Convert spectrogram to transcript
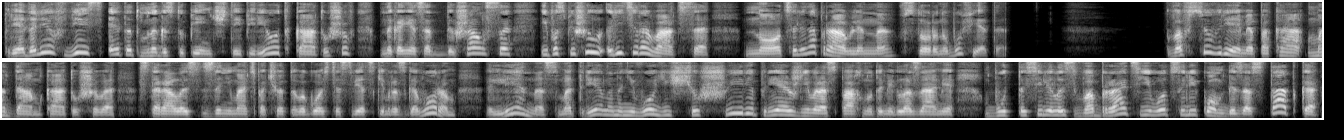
Преодолев весь этот многоступенчатый период, Катушев, наконец, отдышался и поспешил ретироваться, но целенаправленно, в сторону буфета. Во все время, пока мадам Катушева старалась занимать почетного гостя светским разговором, Лена смотрела на него еще шире прежнего распахнутыми глазами, будто силилась вобрать его целиком без остатка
